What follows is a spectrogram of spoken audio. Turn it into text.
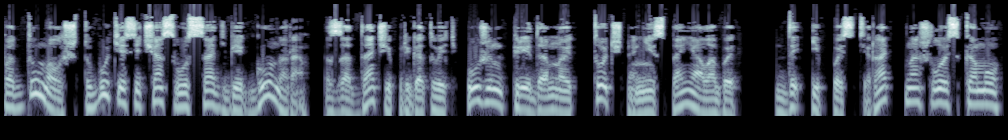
подумал, что будь я сейчас в усадьбе Гуннера, задачи приготовить ужин передо мной точно не стояла бы, да и постирать нашлось кому.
